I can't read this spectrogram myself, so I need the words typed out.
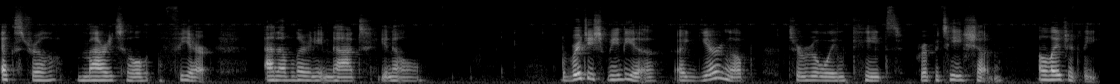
extramarital affair. And I'm learning that, you know, the British media are gearing up to ruin Kate's reputation, allegedly.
